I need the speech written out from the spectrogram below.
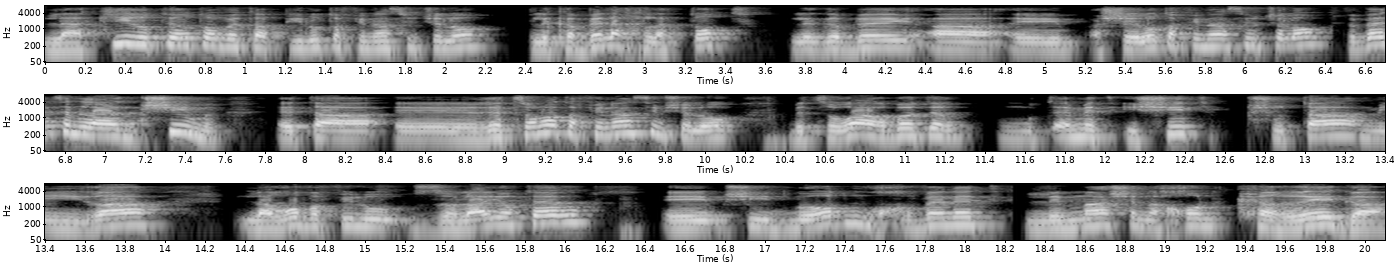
להכיר יותר טוב את הפעילות הפיננסית שלו, לקבל החלטות לגבי אה, השאלות הפיננסיות שלו, ובעצם להגשים את הרצונות הפיננסיים שלו בצורה הרבה יותר מותאמת אישית, פשוטה, מהירה, לרוב אפילו זולה יותר, אה, שהיא מאוד מוכוונת למה שנכון כרגע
